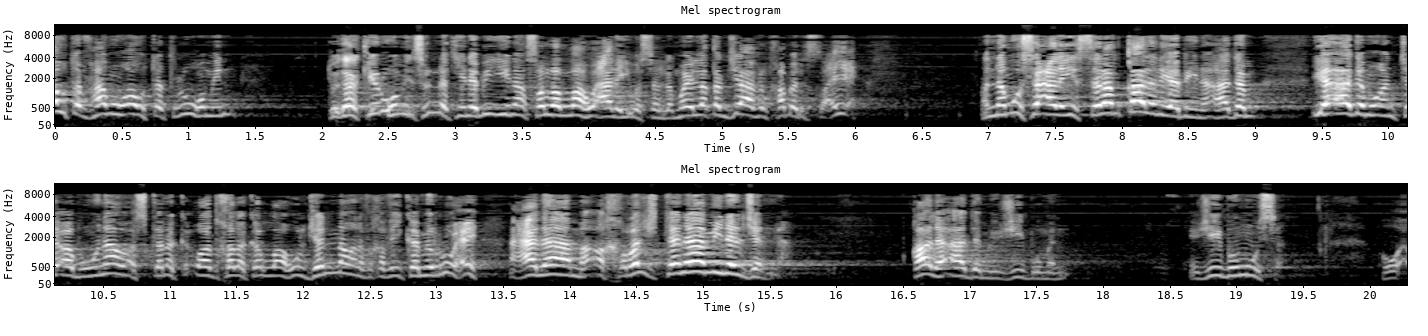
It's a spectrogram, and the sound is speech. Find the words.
أو تفهمه أو تتلوه من تذاكره من سنة نبينا صلى الله عليه وسلم وإلا قد جاء في الخبر الصحيح أن موسى عليه السلام قال لأبينا آدم يا آدم أنت أبونا وأسكنك وأدخلك الله الجنة ونفخ فيك من روحه على ما أخرجتنا من الجنة. قال آدم يجيب من؟ يجيب موسى. هو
